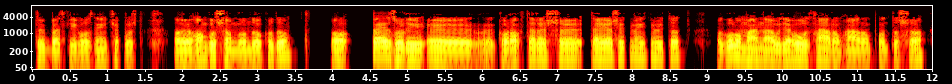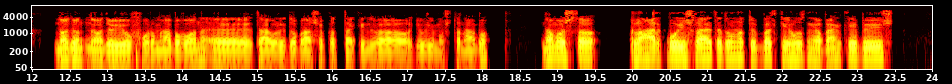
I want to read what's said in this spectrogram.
többet kihozni, én csak most hangosan gondolkodom. A Perzoli karakteres teljesítményt nyújtott. A Golománnál ugye volt 3-3 pontosa, nagyon-nagyon jó formában van távoli dobásokat tekintve a Gyuri mostanában. Na most a Clarkból is lehetett volna többet kihozni, a Benkéből is,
